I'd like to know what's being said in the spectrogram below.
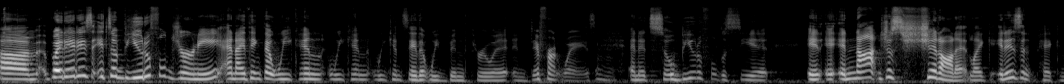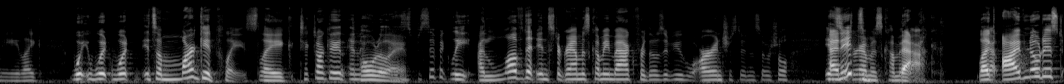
Um, but it is it's a beautiful journey, and I think that we can we can we can say that we've been through it in different ways, and it's so beautiful to see it. And not just shit on it. Like it isn't pick me. Like what what what? It's a marketplace. Like TikTok and, and Totally. and specifically, I love that Instagram is coming back. For those of you who are interested in social, Instagram is coming back. back. Like I've noticed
